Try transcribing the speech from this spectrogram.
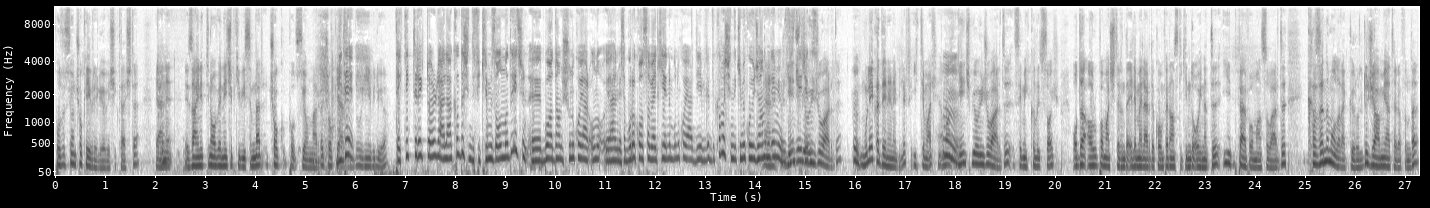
pozisyon çok evriliyor Beşiktaş'ta. Yani e, Zaynettinov ve Necip gibi isimler çok pozisyonlarda, çok yerlerde oynayabiliyor. teknik direktörle alakalı da şimdi fikrimiz olmadığı için e, bu adam şunu koyar onu yani mesela Burak olsa belki yerine bunu koyar diyebilirdik ama şimdi kimi koyacağını Yani bilemiyoruz. genç bir oyuncu vardı. Muleka denenebilir ihtimal ama genç bir oyuncu vardı Semih Kılıçsoy. O da Avrupa maçlarında elemelerde konferans liginde oynadı. İyi bir performansı vardı. Kazanım olarak görüldü camia tarafında.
